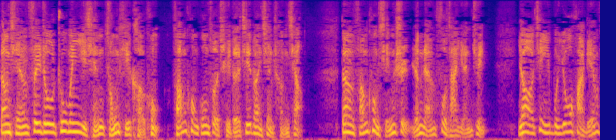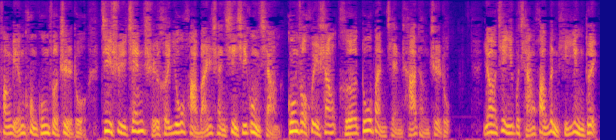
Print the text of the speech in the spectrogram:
当前非洲猪瘟疫情总体可控，防控工作取得阶段性成效，但防控形势仍然复杂严峻，要进一步优化联防联控工作制度，继续坚持和优化完善信息共享、工作会商和督办检查等制度。要进一步强化问题应对，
